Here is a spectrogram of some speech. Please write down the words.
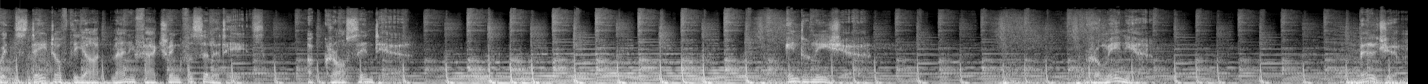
With state-of-the-art manufacturing facilities across India, Indonesia, Romania, Belgium,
